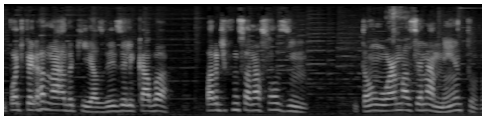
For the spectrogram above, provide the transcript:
não pode pegar nada aqui. Às vezes ele acaba para de funcionar sozinho. Então o armazenamento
